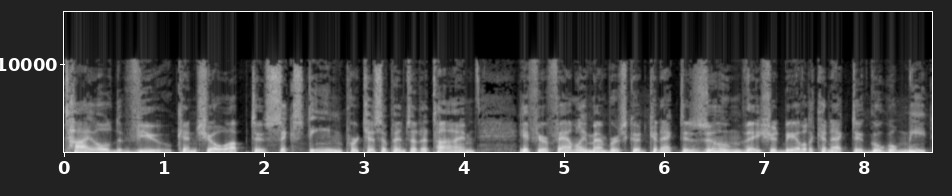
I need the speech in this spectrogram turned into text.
tiled view can show up to 16 participants at a time. If your family members could connect to Zoom, they should be able to connect to Google Meet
